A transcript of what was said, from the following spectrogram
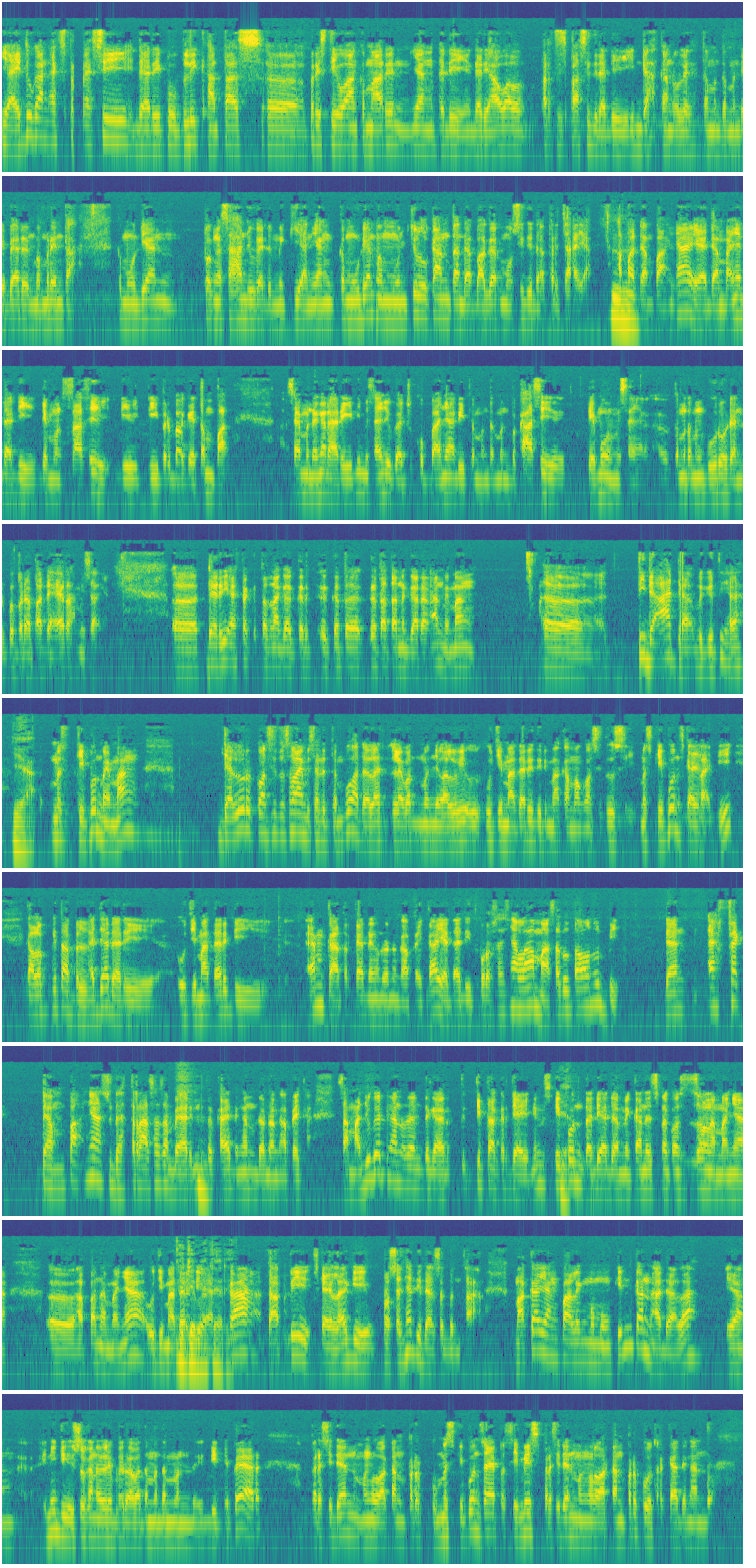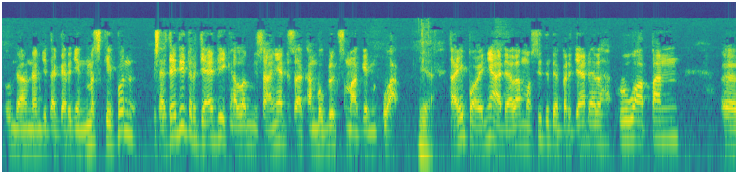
Ya itu kan ekspresi dari publik atas uh, peristiwa kemarin yang tadi dari awal partisipasi tidak diindahkan oleh teman-teman DPR dan pemerintah. Kemudian pengesahan juga demikian yang kemudian memunculkan tanda pagar mosi tidak percaya. Hmm. Apa dampaknya? Ya dampaknya tadi demonstrasi di, di berbagai tempat. Saya mendengar hari ini misalnya juga cukup banyak di teman-teman Bekasi demo misalnya, teman-teman buruh dan beberapa daerah misalnya. Uh, dari efek tenaga ketatanegaraan memang uh, tidak ada begitu ya. Yeah. Meskipun memang jalur konstitusional yang bisa ditempuh adalah lewat melalui uji materi di Mahkamah Konstitusi. Meskipun sekali lagi kalau kita belajar dari uji materi di MK terkait dengan undang-undang KPK ya tadi prosesnya lama satu tahun lebih dan efek dampaknya sudah terasa sampai hari ini hmm. terkait dengan undang-undang KPK. Sama juga dengan undang-undang Cipta Kerja ini, meskipun yeah. tadi ada mekanisme konstitusional namanya uh, apa namanya uji materi uji di MK, tapi sekali lagi prosesnya tidak sebentar. Maka yang paling memungkinkan adalah yang ini diusulkan oleh beberapa teman-teman di DPR Presiden mengeluarkan perpu meskipun saya pesimis Presiden mengeluarkan perpu terkait dengan Undang-Undang Cipta Kerja meskipun bisa jadi terjadi kalau misalnya desakan publik semakin kuat. Yeah. Tapi poinnya adalah mesti tidak terjadi adalah luapan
